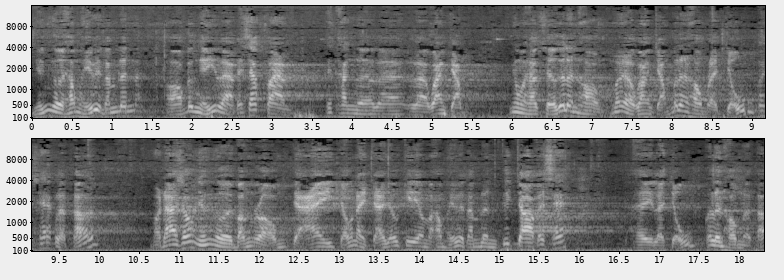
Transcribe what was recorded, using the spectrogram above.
những người không hiểu về tâm linh đó, họ cứ nghĩ là cái xác phàm cái thân là, là, là quan trọng. Nhưng mà thật sự cái linh hồn mới là quan trọng. Cái linh hồn là chủ cái xác là tớ mà đa số những người bận rộn chạy chỗ này chạy chỗ kia mà không hiểu về tâm linh cứ cho cái xác thì là chủ cái linh hồn là tớ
